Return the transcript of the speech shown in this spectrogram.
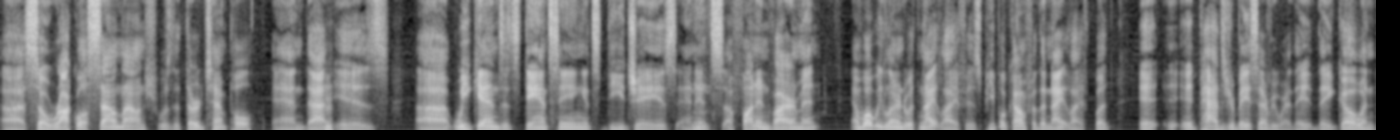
Uh, so Rockwell Sound Lounge was the third tent pole, and that is uh, weekends. It's dancing, it's DJs, and it's a fun environment. And what we learned with nightlife is people come for the nightlife, but it, it, pads your base everywhere. They they go and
